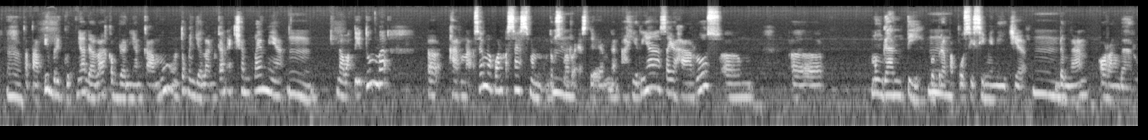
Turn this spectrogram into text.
Hmm. Tetapi berikutnya adalah keberanian kamu untuk menjalankan action plan-nya. Hmm. Nah waktu itu Mbak eh, karena saya melakukan assessment untuk Hmm. seluruh SDM dan akhirnya saya harus em, eh, mengganti Hmm. beberapa posisi manajer Hmm. dengan orang baru.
